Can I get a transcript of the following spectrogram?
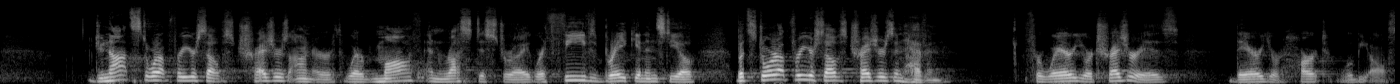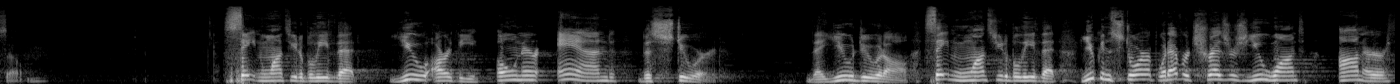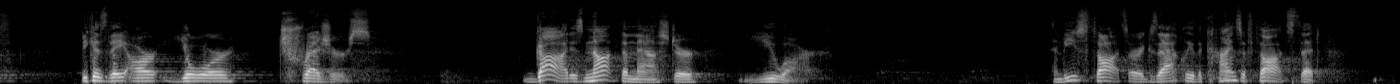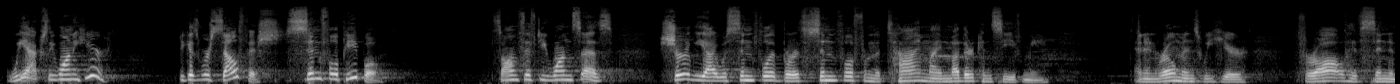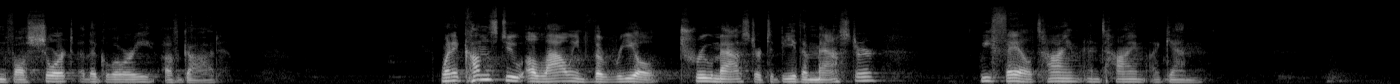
Do not store up for yourselves treasures on earth where moth and rust destroy, where thieves break in and steal, but store up for yourselves treasures in heaven. For where your treasure is, there your heart will be also. Satan wants you to believe that you are the owner and the steward, that you do it all. Satan wants you to believe that you can store up whatever treasures you want on earth because they are your treasures. God is not the master, you are. And these thoughts are exactly the kinds of thoughts that we actually want to hear because we're selfish, sinful people. Psalm 51 says, Surely I was sinful at birth, sinful from the time my mother conceived me. And in Romans, we hear, For all have sinned and fall short of the glory of God. When it comes to allowing the real, true master to be the master, we fail time and time again.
